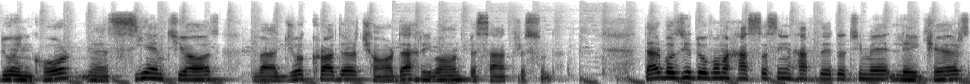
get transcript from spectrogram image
دوین بوکر 30 امتیاز و جی کرادر 14 ریباند به ثبت رسوندن. در بازی دوم حساس این هفته دو تیم لیکرز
